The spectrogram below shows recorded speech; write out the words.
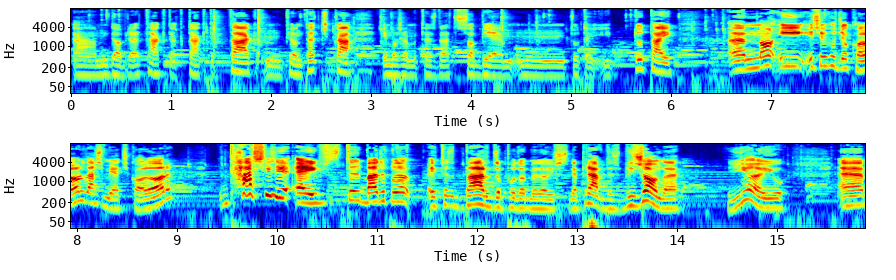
Em, dobra, tak, tak, tak, tak, tak. mm, Piąteczka. I możemy też dać sobie mm, tutaj i tutaj. Em, no i jeżeli chodzi o kolor, da się mieć kolor. Da się, ej, to jest bardzo podobne. Ej, to jest bardzo podobne do liści, naprawdę zbliżone. Jeju. E,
